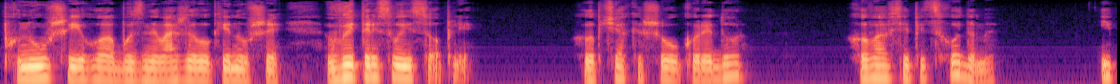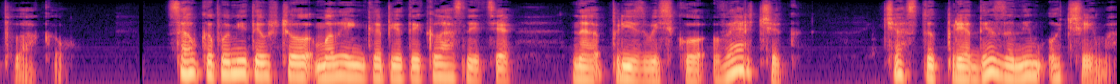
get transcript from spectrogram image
пхнувши його або зневажливо кинувши витри свої соплі. Хлопчак ішов у коридор, ховався під сходами і плакав. Савка помітив, що маленька п'ятикласниця на прізвисько Верчик часто пряде за ним очима.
